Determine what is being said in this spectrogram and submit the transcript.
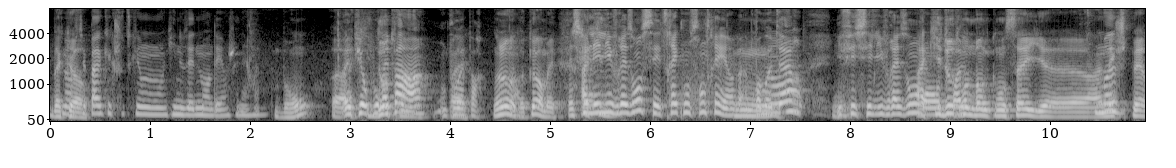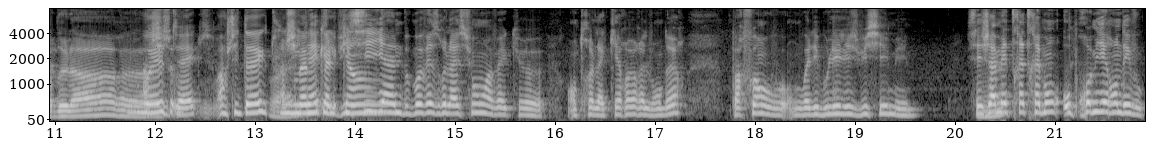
D'accord. c'est pas quelque chose qui, on- qui nous est demandé en général. Bon. Euh, Et puis, on qui pourrait pas, hein. On pourrait pas. Non, non, Non. d'accord, mais Parce que les qui- livraisons, c'est très concentré. hein. Mm. Le promoteur, Non. il fait ses livraisons. à qui d'autre on demande conseil euh, Un Moi, expert de l'art euh, Ouais, architecte. architecte, ou architecte. même quelqu'un. s'il y a une mauvaise relation avec, euh, entre l'acquéreur et le vendeur, parfois, on, voit- on voit débouler les huissiers, mais c'est Mhm. jamais très, très bon au premier rendez-vous.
